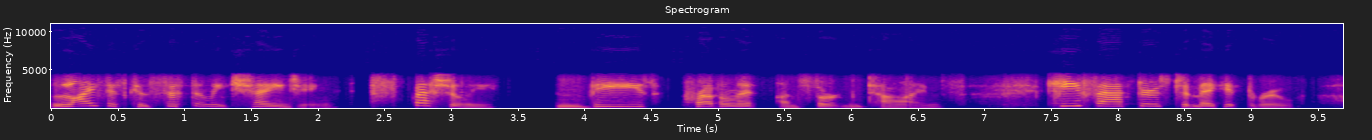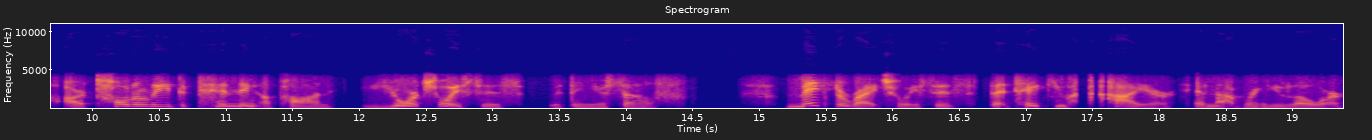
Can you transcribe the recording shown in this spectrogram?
Life is consistently changing, especially in these prevalent, uncertain times. Key factors to make it through are totally depending upon your choices within yourself. Make the right choices that take you higher and not bring you lower.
